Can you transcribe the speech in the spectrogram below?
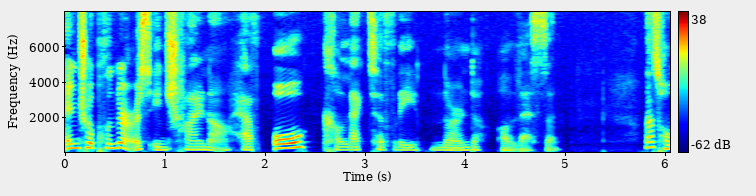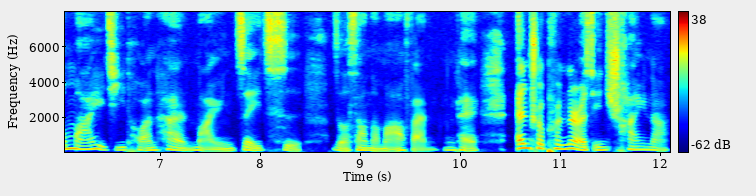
entrepreneurs in China have all collectively learned a lesson. 那从蚂蚁集团和马云这一次惹上的麻烦，OK，entrepreneurs in China，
